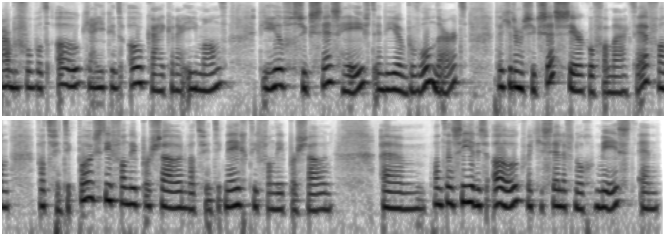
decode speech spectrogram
Maar bijvoorbeeld ook, ja, je kunt ook kijken naar iemand die heel veel succes heeft en die je bewondert. Dat je er een succescirkel van maakt. Hè? Van, wat vind ik positief van die persoon? Wat vind ik negatief van die persoon? Um, want dan zie je dus ook wat je zelf nog mist en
